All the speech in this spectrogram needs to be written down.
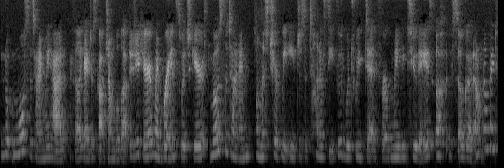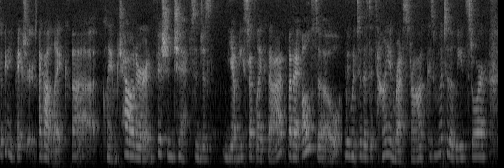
no, most of the time we had, I feel like I just got jumbled up. Did you hear my brain switch gears? Most of the time on this trip, we eat just a ton of seafood, which we did for maybe two days. Oh, it was so good. I don't know if I took any pictures. I got like uh, clam chowder and fish and chips and just yummy stuff like that. But I also, we went to this Italian restaurant because we went to the weed store.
